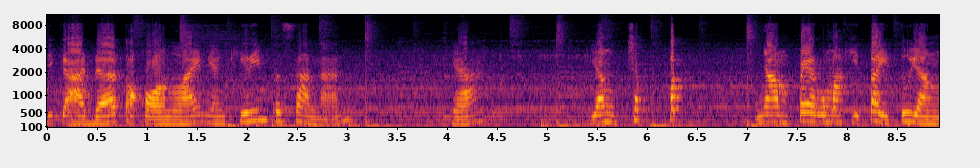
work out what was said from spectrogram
jika ada toko online yang kirim pesanan ya. Yang cepet nyampe rumah kita itu yang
